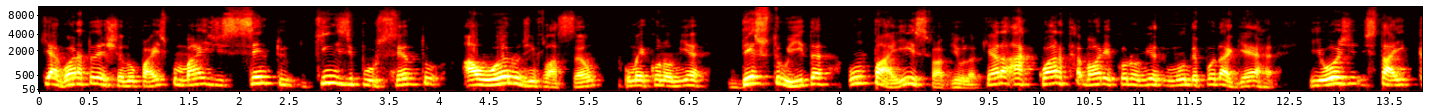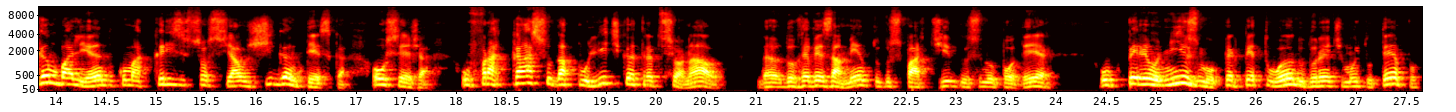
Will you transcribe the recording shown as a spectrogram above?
que agora está deixando o país com mais de 115% ao ano de inflação, uma economia destruída, um país, Fabiola, que era a quarta maior economia do mundo depois da guerra, e hoje está aí cambaleando com uma crise social gigantesca. Ou seja, o fracasso da política tradicional, do revezamento dos partidos no poder, o peronismo perpetuando durante muito tempo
